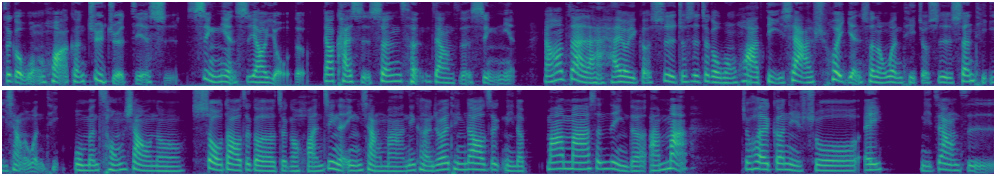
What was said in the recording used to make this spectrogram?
这个文化跟拒绝节食信念是要有的，要开始生成这样子的信念。然后再来，还有一个是，就是这个文化底下会衍生的问题，就是身体意象的问题。我们从小呢，受到这个整个环境的影响嘛，你可能就会听到这你的妈妈甚至你的阿嬷就会跟你说：“诶，你这样子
